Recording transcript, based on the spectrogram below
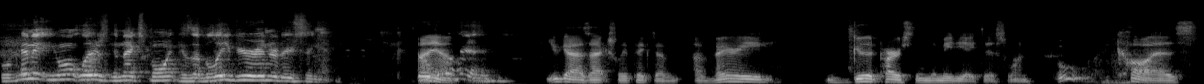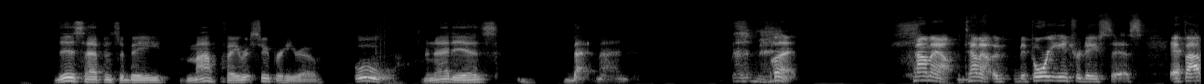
Well, Bennett, you won't lose the next point because I believe you're introducing it. So I go am. ahead. You guys actually picked a, a very good person to mediate this one Ooh, because this happens to be my favorite superhero, ooh. and that is Batman. But Time out. Time out. Before you introduce this, if I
